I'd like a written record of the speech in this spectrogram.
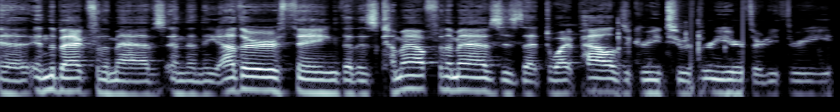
uh, in the bag for the Mavs. And then the other thing that has come out for the Mavs is that Dwight Powell has agreed to a three-year, thirty-three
